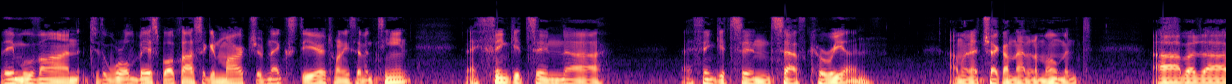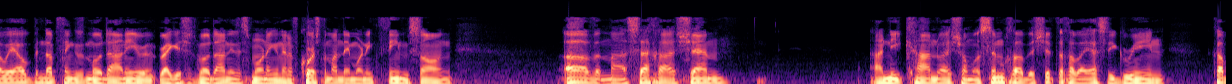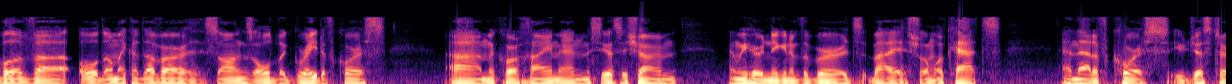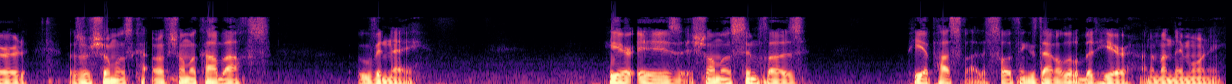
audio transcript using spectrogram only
they move on to the World Baseball Classic in March of next year, 2017. And I think it's in uh, I think it's in South Korea. I'm going to check on that in a moment. Uh, but uh, we opened up things with Modani, Regish's Modani this morning, and then of course the Monday morning theme song of Maasecha Hashem, Ani Kan Shomo Simcha, B'Shiftecha by Essie Green, a couple of uh, old Omek Hadavar songs, old but great, of course uh, Makor Chaim and Mesilas Yesharim, and we heard Niggin of the Birds by Shlomo Katz, and that, of course, you just heard was Rav Shlomo Carlebach's Uvinay. Here is Shlomo Simcha's Pia Pascha to slow things down a little bit here on a Monday morning.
